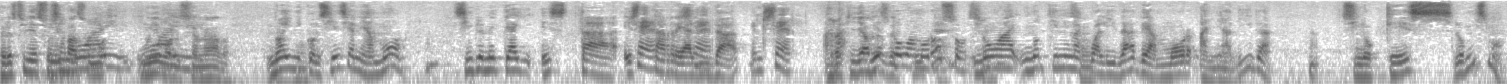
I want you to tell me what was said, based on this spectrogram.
Pero esto ya es un O sea, paso no muy- hay- muy no hay- evolucionado. No hay ni conciencia ni amor, simplemente hay esta, esta Ser, realidad. ser, el ser. Pero Ajá, aquí ya y es todo amoroso, Sí. no, hay, no tiene una Sí. cualidad de amor añadida, sino que es lo mismo.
